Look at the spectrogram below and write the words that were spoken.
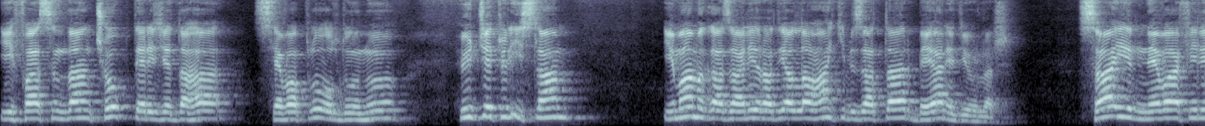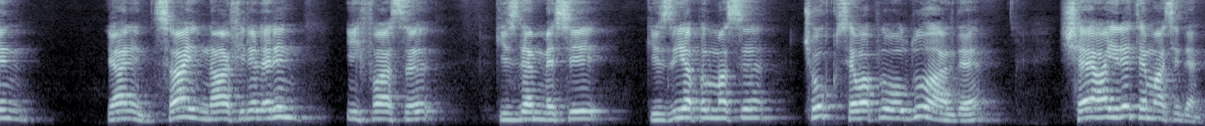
ihfasından çok derece daha sevaplı olduğunu Hüccetül İslam İmam-ı Gazali radıyallahu anh gibi zatlar beyan ediyorlar. Sair nevafilin yani sair nafilelerin ihfası, gizlenmesi, gizli yapılması çok sevaplı olduğu halde şaire temas eden,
